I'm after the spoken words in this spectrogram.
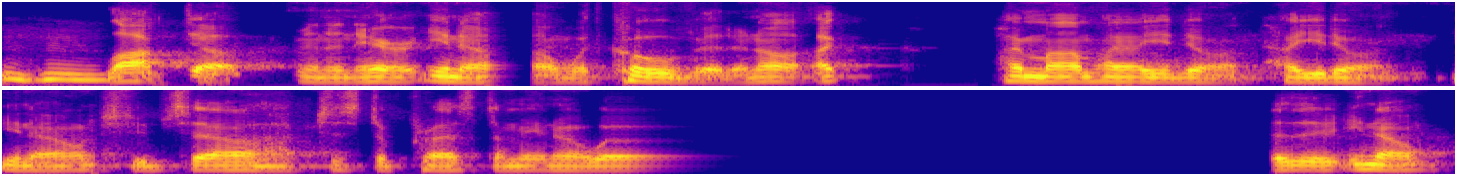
mm-hmm. locked up in an area, you know, with COVID and all. I, Hi, mom. How you doing? How you doing? You know, she'd say, "Oh, I'm just depressed." I mean, you know, you know,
